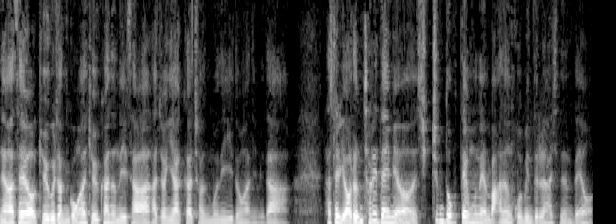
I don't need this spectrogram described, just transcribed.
안녕하세요. 교육을 전공한 교육하는 의사, 가정의학과 전문의 이동환입니다. 사실 여름철이 되면 식중독 때문에 많은 고민들을 하시는데요.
